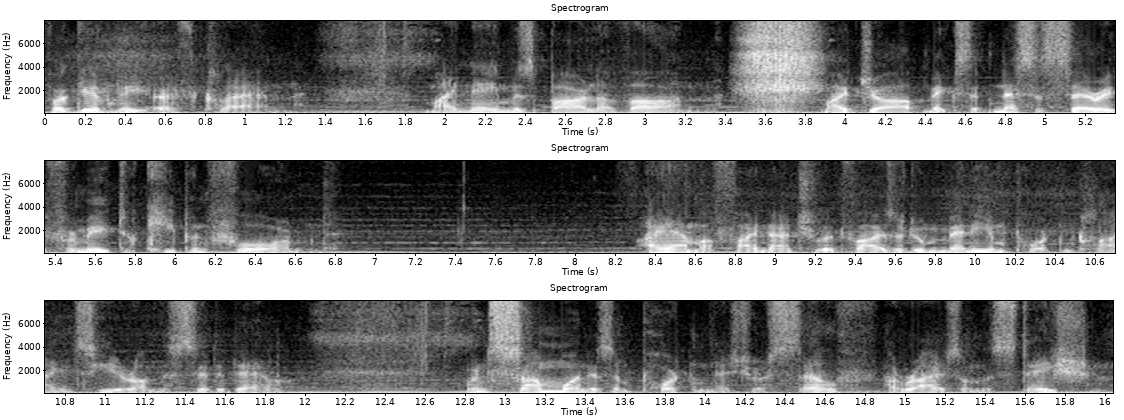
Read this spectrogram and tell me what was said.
Forgive me, Earth Clan. My name is Barla Von. My job makes it necessary for me to keep informed. I am a financial advisor to many important clients here on the Citadel. When someone as important as yourself arrives on the station,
